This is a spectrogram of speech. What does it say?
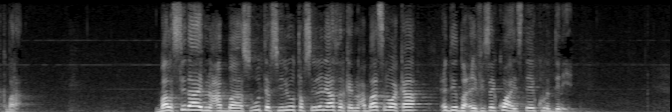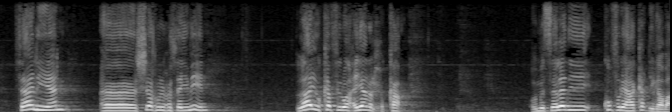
akbara bal sidaa ibnu cabaas uu tafsiiliy u tafsiilinaya aharka ibnu cabaasna waa kaa ciddii daciifisay ku haysta ee ku radinaya ثaaniya sheekh ibn cuthaymiin laa yukafiru acyaan اxukaam oo masaladii kufri ha ka dhigaba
